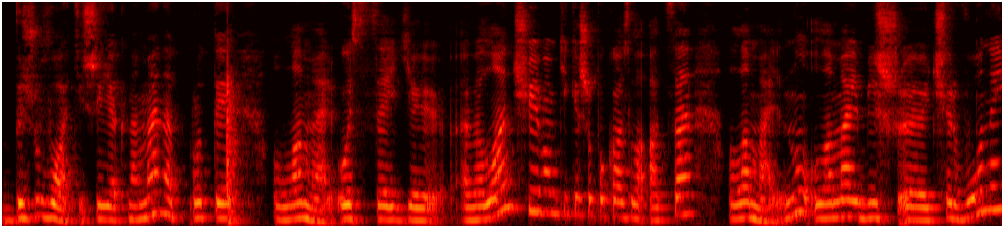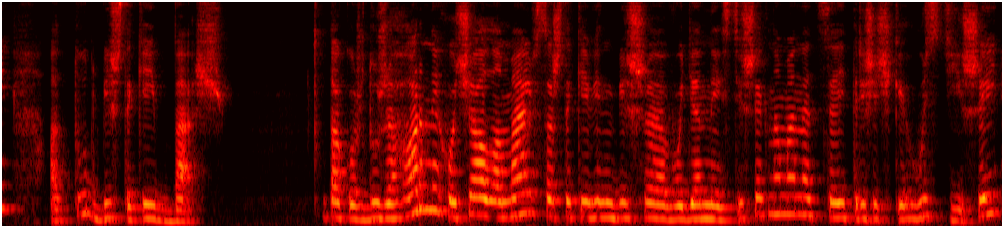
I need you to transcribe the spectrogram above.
бежуватіший, як на мене, проти ламель. Ось цей Евелан, що я вам тільки що показувала, а це ламель. Ну, ламель більш е, червоний, а тут більш такий беж. Також дуже гарний, хоча ламель все ж таки він більше водянистіший, як на мене, цей трішечки густіший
